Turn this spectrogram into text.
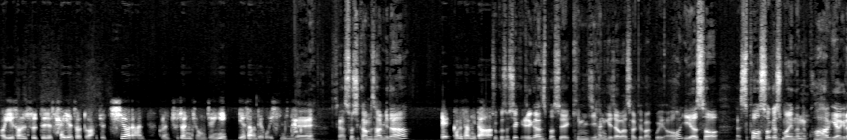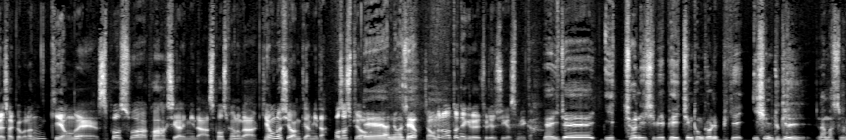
어, 이 선수들 사이에서도 아주 치열한 그런 주전 경쟁이 예상되고 있습니다. 네. 자, 소식 감사합니다. 네, 감사합니다. 축구 소식 일간 스포츠의 김지한 기자와 살펴봤고요. 이어서 스포츠 속에 숨어 있는 과학 이야기를 살펴보는 기영로의 스포츠와 과학 시간입니다. 스포츠 평론가 기영로 씨와 함께합니다. 어서 오십시오. 네, 안녕하세요. 자, 오늘은 어떤 얘기를 들려주시겠습니까? 네, 이제 2022 베이징 동계올림픽이 26일 남았습니다.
